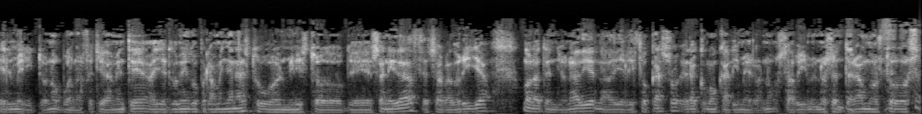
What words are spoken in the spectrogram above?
el mérito. No, bueno, efectivamente, ayer domingo por la mañana estuvo el ministro de Sanidad, el Salvadorilla, no le atendió nadie, nadie le hizo caso, era como Calimero, ¿no? Sabimos, nos enteramos todos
